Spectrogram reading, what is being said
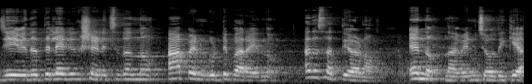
ജീവിതത്തിലേക്ക് ക്ഷണിച്ചതെന്നും ആ പെൺകുട്ടി പറയുന്നു. അത് സത്യമാണോ? എന്നും നവീൻ ചോദിക്കുക.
